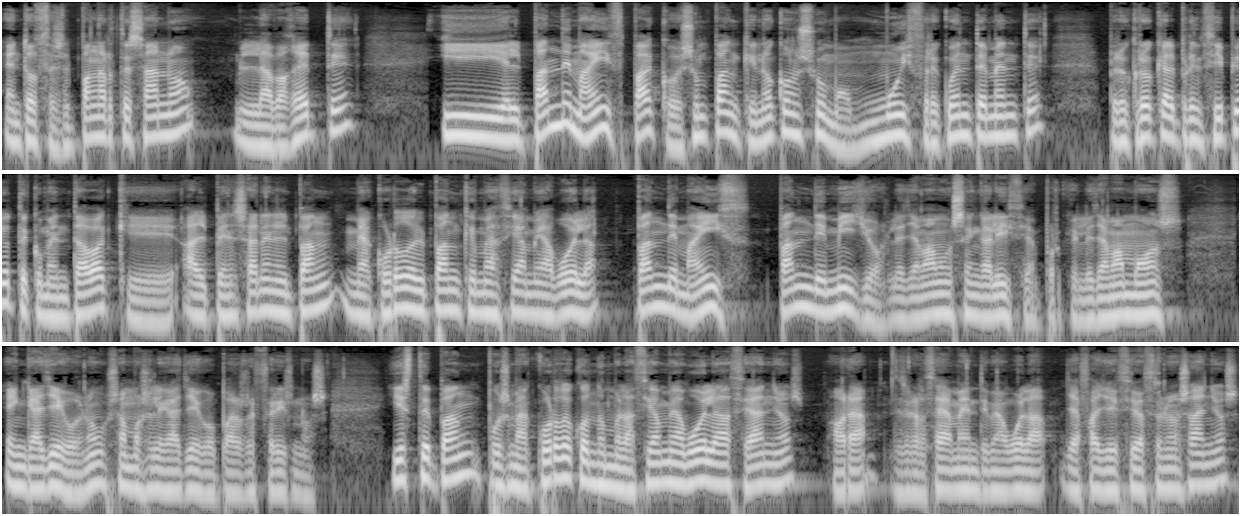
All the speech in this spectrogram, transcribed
Entonces el pan artesano, la baguette y el pan de maíz, Paco, es un pan que no consumo muy frecuentemente, pero creo que al principio te comentaba que al pensar en el pan me acuerdo del pan que me hacía mi abuela, pan de maíz, pan de millo, le llamamos en Galicia, porque le llamamos en gallego, ¿no? Usamos el gallego para referirnos. Y este pan, pues me acuerdo cuando me lo hacía mi abuela hace años, ahora desgraciadamente mi abuela ya falleció hace unos años,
